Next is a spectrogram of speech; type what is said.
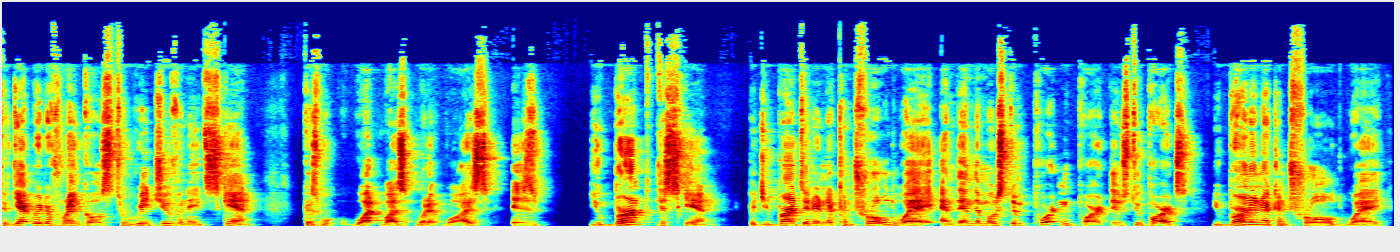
to get rid of wrinkles, to rejuvenate skin. Because what was what it was is you burnt the skin, but you burnt it in a controlled way. And then the most important part, there's two parts. You burn in a controlled way,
